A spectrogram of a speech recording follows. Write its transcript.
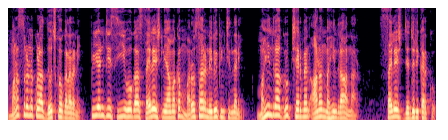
మనస్సులను కూడా దోచుకోగలరని పిఎన్జీ సీఈఓగా శైలేష్ నియామకం మరోసారి నిరూపించిందని మహీంద్రా గ్రూప్ చైర్మన్ ఆనంద్ మహీంద్రా అన్నారు. శైలేష్ జజురికర్కు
